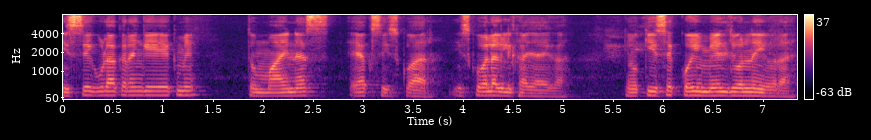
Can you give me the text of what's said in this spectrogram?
इससे गुणा करेंगे एक में तो माइनस एक्स स्क्वायर। इसको अलग लिखा जाएगा, क्योंकि इससे कोई मेल जोल नहीं हो रहा है।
